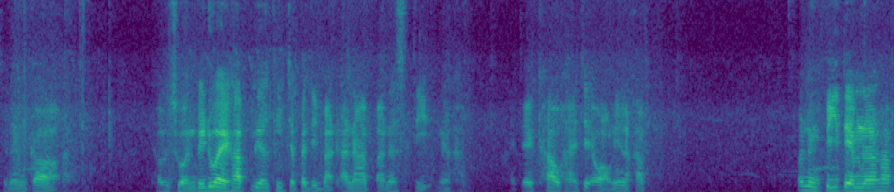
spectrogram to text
ฉะนั้นก็ทำสวนไปด้วยครับเรื่องที่จะปฏิบัติอนาปานสตินะครับ ใจเข้าหายใจออกนี่แหละครับ ก็หนึ่งปีเต็มแล้วนะครับ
